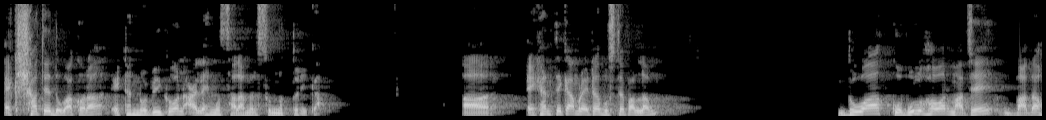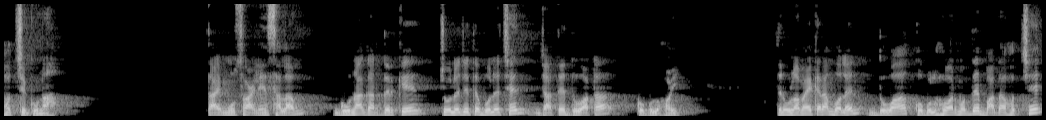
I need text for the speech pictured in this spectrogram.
একসাথে দোয়া করা, এটা নবীগণ আলহমুদ সালামের সুন্নত তরিকা। আর এখান থেকে আমরা এটা বুঝতে পারলাম, দোয়া কবুল হওয়ার মাঝে বাধা হচ্ছে গুনাহ। তাই মুসা সালাম গুণাগারদেরকে চলে যেতে বলেছেন যাতে দোয়াটা কবুল হয়। তেন উলামায় কেরাম বলেন, দোয়া কবুল হওয়ার মধ্যে বাধা হচ্ছে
